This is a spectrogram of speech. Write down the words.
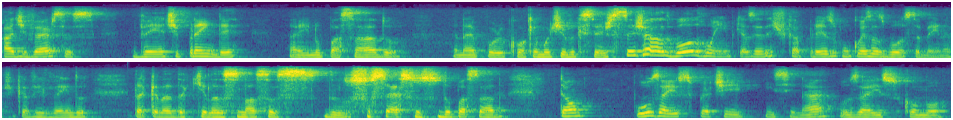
adversas venha te prender aí no passado, né, por qualquer motivo que seja. Seja elas boas ou ruins, porque às vezes a gente fica preso com coisas boas também, né? Fica vivendo daquela, daquelas nossas dos sucessos do passado. Então, usa isso para te ensinar, usa isso como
